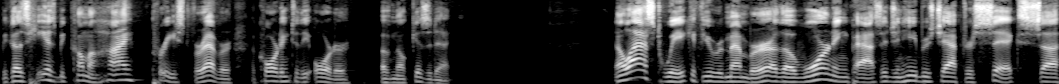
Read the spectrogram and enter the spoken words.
because he has become a high priest forever according to the order of Melchizedek. Now, last week, if you remember, the warning passage in Hebrews chapter 6 uh,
